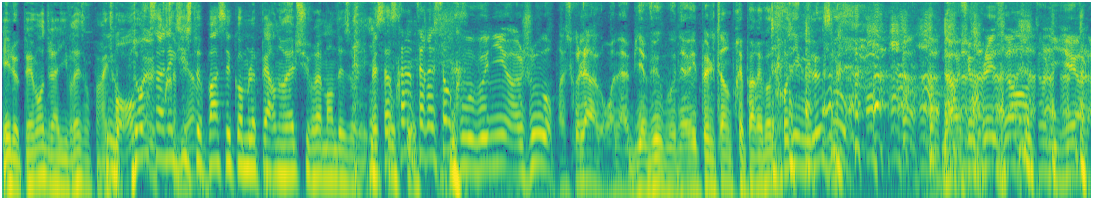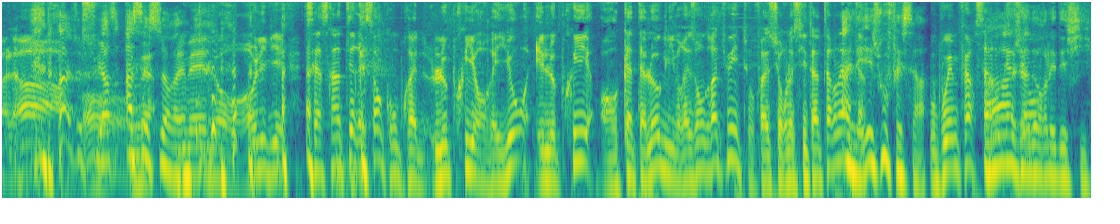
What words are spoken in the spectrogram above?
et le paiement de la livraison, par exemple. Bon, Donc oui, ça n'existe pas, c'est comme le Père Noël, je suis vraiment désolé. Mais ça serait intéressant que vous veniez un jour, parce que là, on a bien vu que vous n'avez pas eu le temps de préparer votre chronique, mais le jour. non, je plaisante, Olivier, oh là là. Je suis serein. Mais non, Olivier, ça serait intéressant qu'on prenne le prix en rayon et le prix en catalogue livraison gratuite, enfin sur le site internet. Allez, je vous fais ça. Vous pouvez me faire ça Ah, j'adore les défis.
